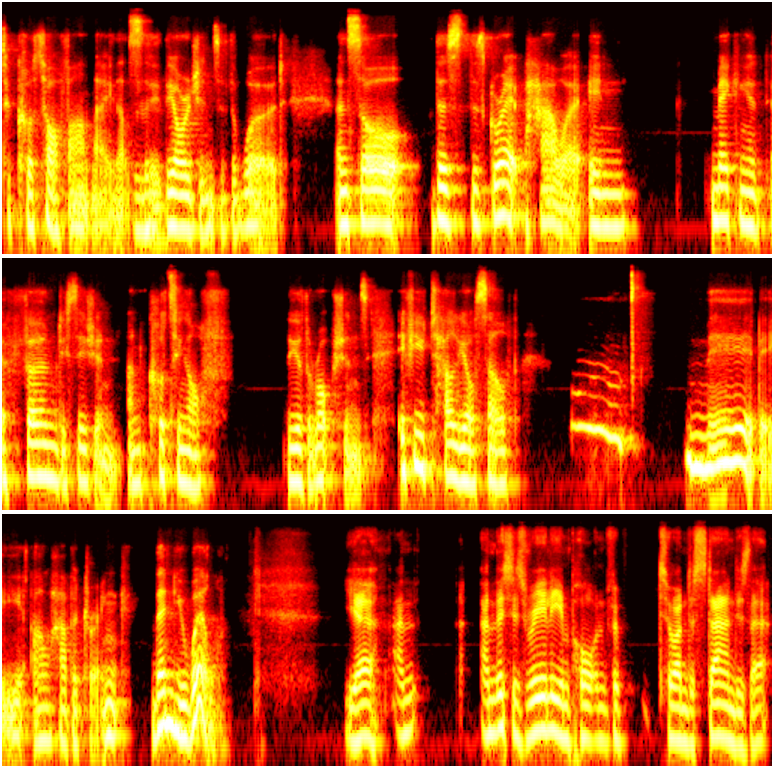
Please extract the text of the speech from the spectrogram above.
to cut off aren't they? That's mm. the, the origins of the word. And so there's there's great power in making a, a firm decision and cutting off the other options. If you tell yourself mm, maybe i'll have a drink then you will. Yeah and and this is really important for to understand is that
